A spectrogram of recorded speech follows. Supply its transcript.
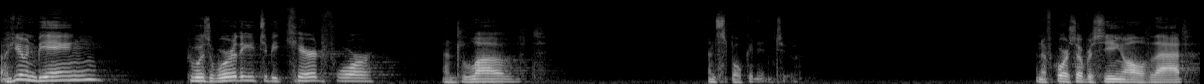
A human being who was worthy to be cared for and loved and spoken into. And of course, overseeing all of that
